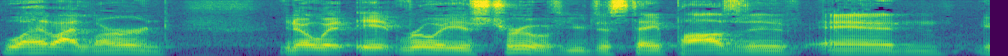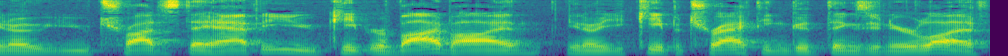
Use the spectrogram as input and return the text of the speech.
what have I learned? You know, it, it really is true. If you just stay positive and you know you try to stay happy, you keep your vibe high. You know, you keep attracting good things in your life.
